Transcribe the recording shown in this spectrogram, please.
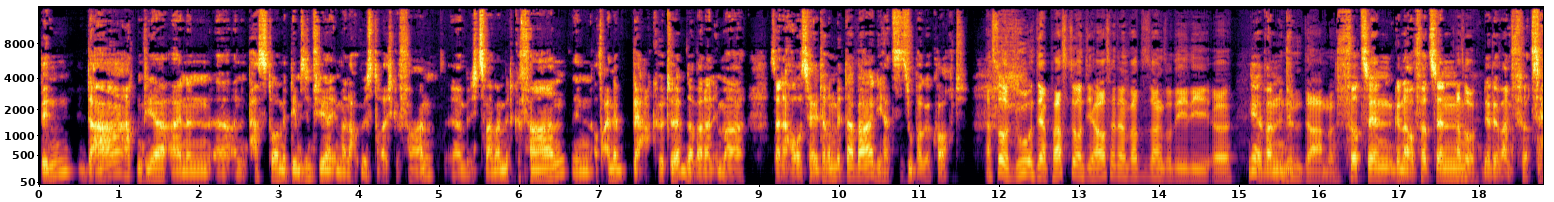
bin da hatten wir einen äh, einen Pastor, mit dem sind wir immer nach Österreich gefahren. Äh, bin ich zweimal mitgefahren in auf eine Berghütte. Da war dann immer seine Haushälterin mit dabei. Die hat super gekocht. Ach so, du und der Pastor und die Haushälterin waren sozusagen so die die äh, ja, waren Dame. 14, genau, 14. Ach so. Ne, wir waren 14.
